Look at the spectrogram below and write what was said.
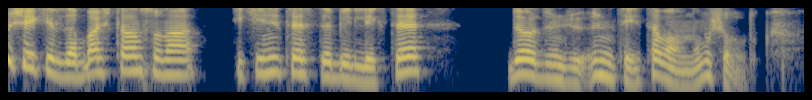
Bu şekilde baştan sona ikinci testle birlikte dördüncü üniteyi tamamlamış olduk.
